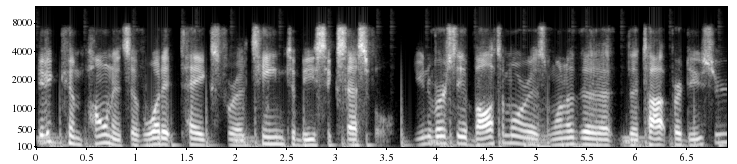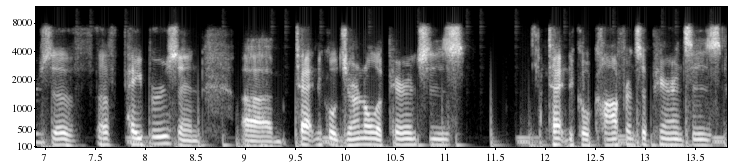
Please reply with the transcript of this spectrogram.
big components of what it takes for a team to be successful. University of Baltimore is one of the, the top producers of, of papers and uh, technical journal appearances, technical conference appearances.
